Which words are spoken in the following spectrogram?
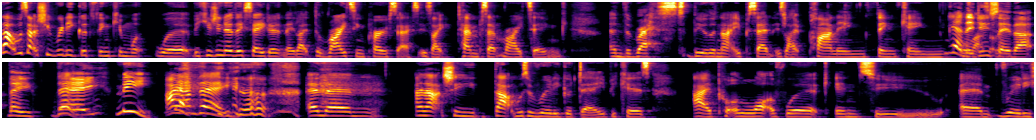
that was actually really good thinking wo- work because you know they say, don't they? Like the writing process is like ten percent writing. And the rest, the other ninety percent, is like planning, thinking. Yeah, they do say thing. that. They, They. me i am they and um and actually that was a really good day because i put a lot of work into um really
